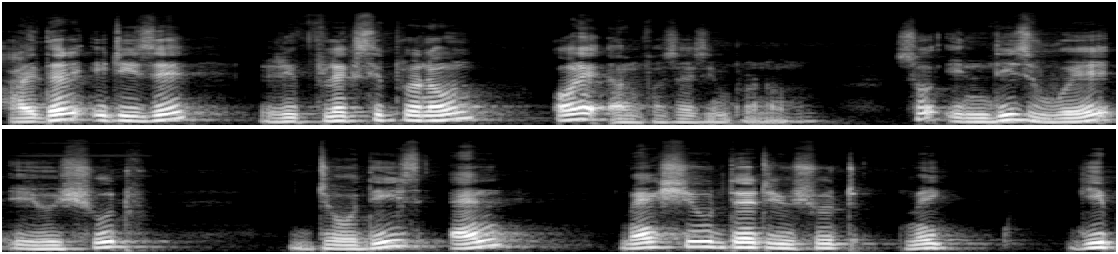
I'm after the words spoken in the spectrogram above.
either it is a reflexive pronoun or a emphasizing pronoun so in this way you should do this and make sure that you should make give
